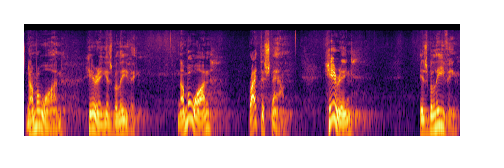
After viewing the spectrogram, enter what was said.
number one, hearing is believing. Number one, write this down. Hearing is believing.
